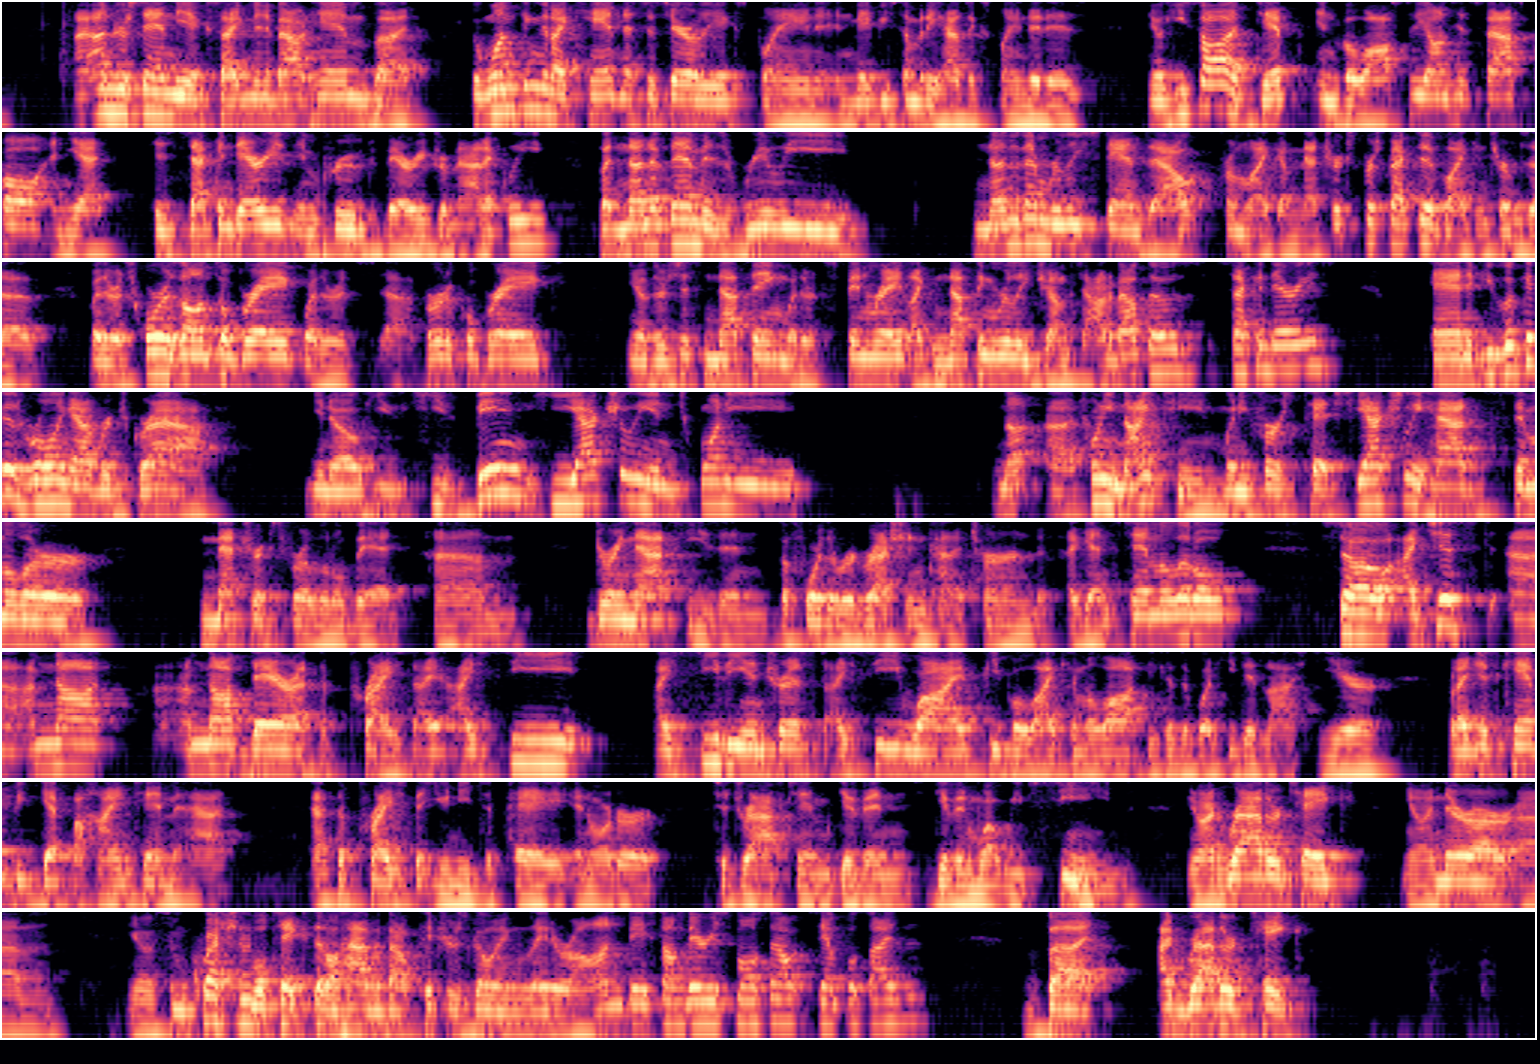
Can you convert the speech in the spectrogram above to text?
I understand the excitement about him, but the one thing that I can't necessarily explain, and maybe somebody has explained it, is you know he saw a dip in velocity on his fastball, and yet his secondaries improved very dramatically, but none of them is really none of them really stands out from like a metrics perspective, like in terms of whether it's horizontal break, whether it's uh, vertical break. You know, there's just nothing, whether it's spin rate, like nothing really jumps out about those secondaries. And if you look at his rolling average graph, you know, he's he's been he actually in 20 uh, 2019 when he first pitched, he actually had similar metrics for a little bit um, during that season before the regression kind of turned against him a little. So I just uh, I'm not I'm not there at the price. I, I see I see the interest. I see why people like him a lot because of what he did last year. But I just can't be, get behind him at at the price that you need to pay in order to draft him given given what we've seen. You know, I'd rather take, you know, and there are um, you know, some questionable takes that I'll have about pitchers going later on based on very small sample sizes, but I'd rather take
